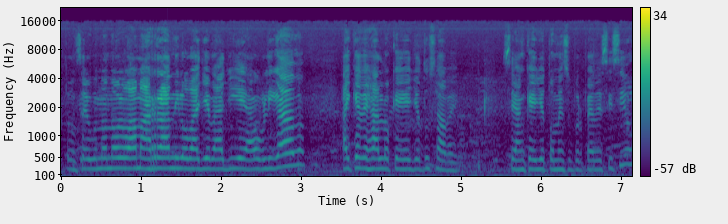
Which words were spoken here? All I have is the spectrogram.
Entonces uno no lo va a amarrar ni lo va a llevar allí obligado. Hay que dejarlo que ellos, tú sabes, sean que ellos tomen su propia decisión.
